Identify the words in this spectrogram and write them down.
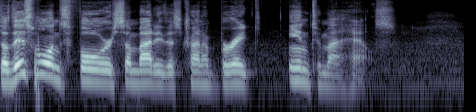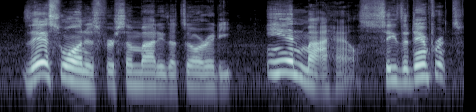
So this one's for somebody that's trying to break into my house. This one is for somebody that's already in my house. See the difference?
